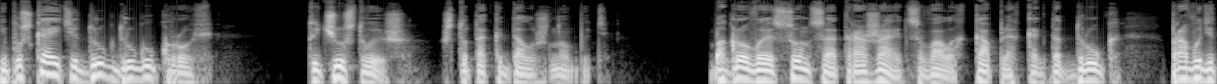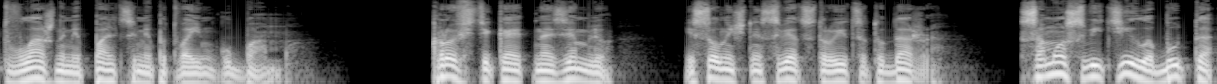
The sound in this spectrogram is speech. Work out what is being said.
и пускаете друг другу кровь, ты чувствуешь, что так и должно быть. Багровое солнце отражается в алых каплях, когда друг проводит влажными пальцами по твоим губам. Кровь стекает на землю, и солнечный свет струится туда же. Само светило будто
